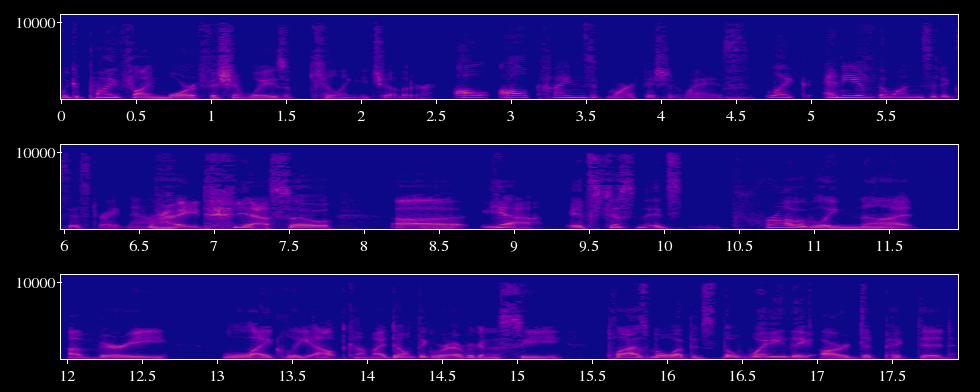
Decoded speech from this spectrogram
we could probably find more efficient ways of killing each other. All all kinds of more efficient ways, like any of the ones that exist right now. Right. Yeah. So, uh, yeah, it's just, it's probably not a very likely outcome. I don't think we're ever going to see plasma weapons the way they are depicted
